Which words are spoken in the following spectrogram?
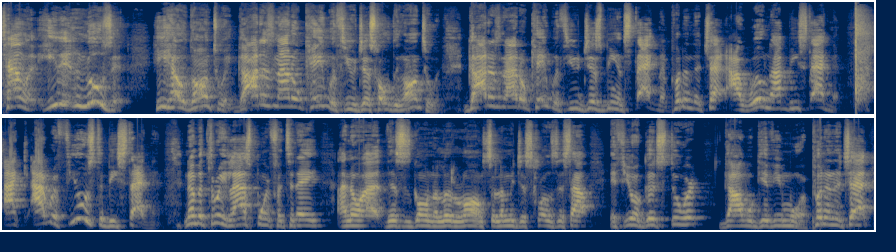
talent, he didn't lose it. He held on to it. God is not okay with you just holding on to it. God is not okay with you just being stagnant. Put in the chat, I will not be stagnant. I, I refuse to be stagnant. Number three, last point for today. I know I, this is going a little long, so let me just close this out. If you're a good steward, God will give you more. Put in the chat,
